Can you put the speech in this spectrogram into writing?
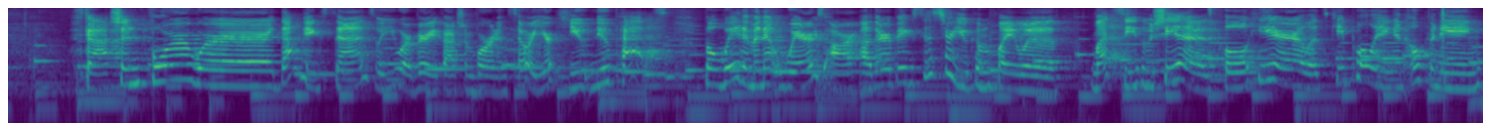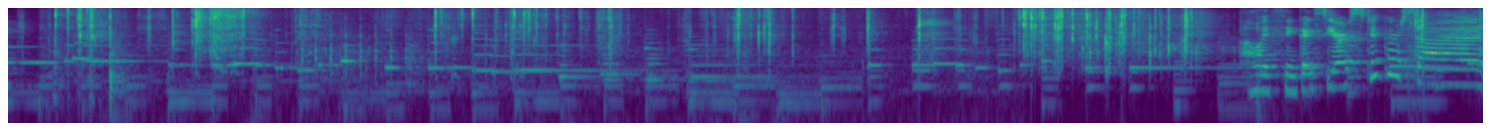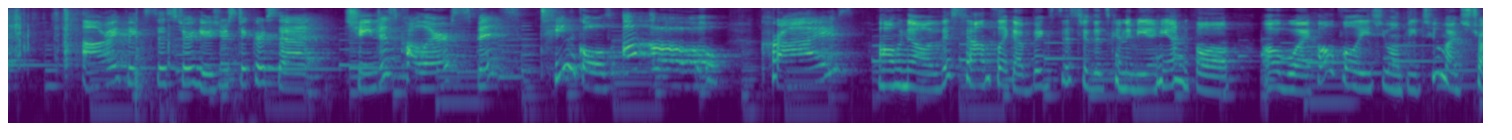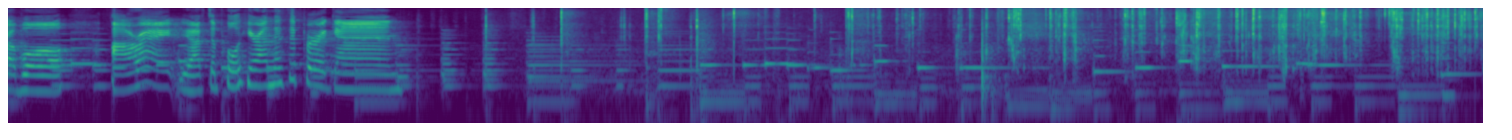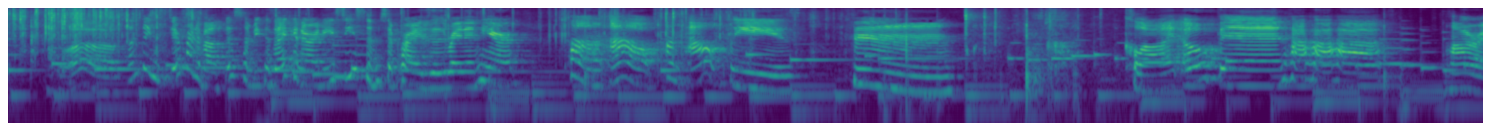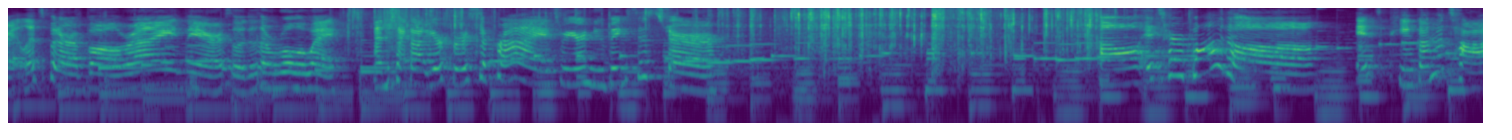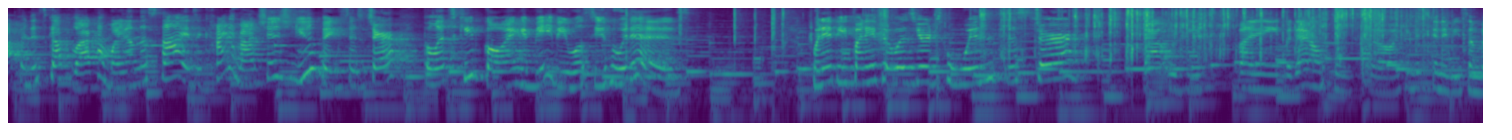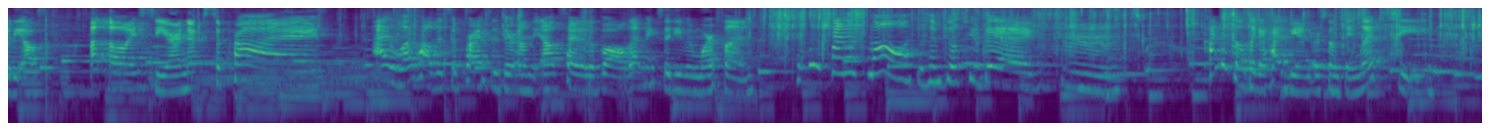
Fashion forward. That makes sense. Well, you are very fashion forward and so are your cute new pets. But wait a minute, where's our other big sister you can play with? Let's see who she is. Pull here. Let's keep pulling and opening. Oh, I think I see our sticker set. Right, big sister, here's your sticker set. Changes color, spits, tinkles. Uh-oh. Cries. Oh no, this sounds like a big sister that's gonna be a handful. Oh boy, hopefully she won't be too much trouble. All right, we have to pull here on the zipper again. Because I can already see some surprises right in here. Come out, come out please. Hmm. Claw it open, ha ha ha. All right, let's put our ball right there so it doesn't roll away. And check out your first surprise for your new big sister. Oh, it's her bottle. Black and white on the sides. It kind of matches you, big sister. But let's keep going and maybe we'll see who it is. Wouldn't it be funny if it was your twin sister? That would be funny, but I don't think so. I think it's gonna be somebody else. Uh-oh, I see our next surprise. I love how the surprises are on the outside of the ball. That makes it even more fun. This one's kind of small. It doesn't feel too big. Hmm. Kind of feels like a headband or something. Let's see.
